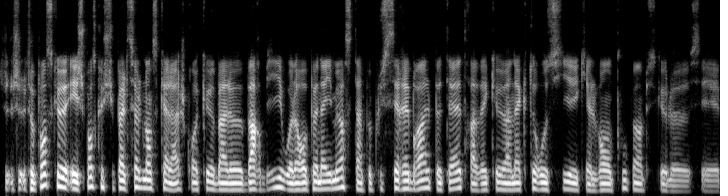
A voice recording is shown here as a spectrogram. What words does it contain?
je pense que et je pense que je suis pas le seul dans ce cas-là. Je crois que, bah, le Barbie ou alors Oppenheimer, c'était un peu plus cérébral peut-être avec, heu, un acteur aussi et qui a le vent en poupe, hein, puisque c'est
